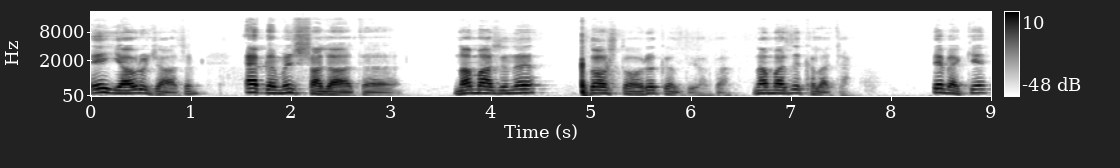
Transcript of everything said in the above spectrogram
ey yavrucağızım ekimiz salata namazını dost doğru kıl diyor bak namazı kılacak. Demek ki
